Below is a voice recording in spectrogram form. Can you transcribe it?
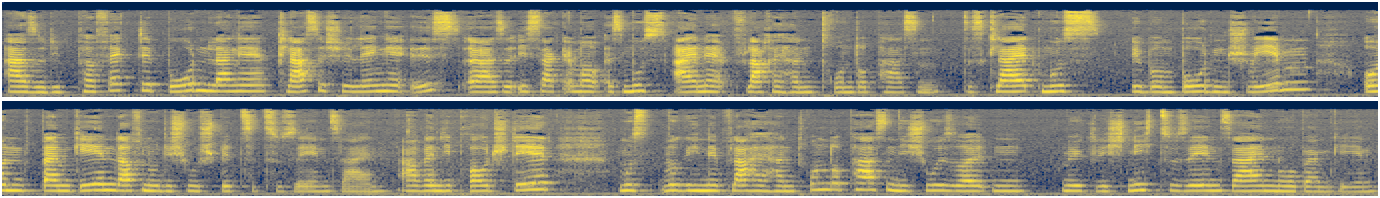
Also die perfekte bodenlange klassische Länge ist, also ich sag immer, es muss eine flache Hand drunter passen. Das Kleid muss über dem Boden schweben und beim Gehen darf nur die Schuhspitze zu sehen sein. Aber wenn die Braut steht, muss wirklich eine flache Hand drunter passen. Die Schuhe sollten möglichst nicht zu sehen sein, nur beim Gehen.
